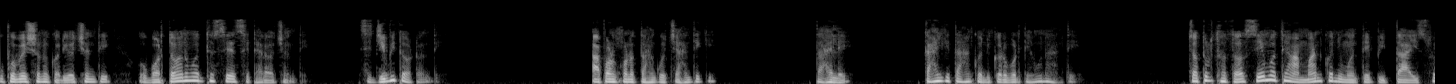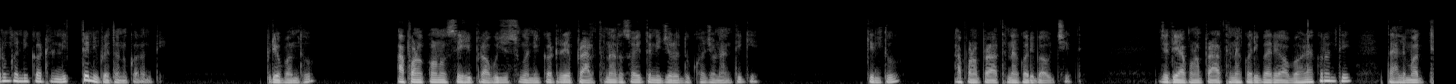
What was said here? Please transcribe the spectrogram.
ଉପବେଶନ କରିଅଛନ୍ତି ଓ ବର୍ତ୍ତମାନ ମଧ୍ୟ ସେ ସେଠାରେ ଅଛନ୍ତି। ସେ ଜୀବିତ ଅଟନ୍ତି। ଆପଣ କ'ଣ ତାହାଙ୍କୁ ଚାହାନ୍ତି କି? ତାହେଲେ କାହିଁକି ତାହାଙ୍କ ନିକଟବର୍ତ୍ତୀ ହେଉନାହାନ୍ତି? ଚତୁର୍ଥତଃ ସେ ମଧ୍ୟ ଆମମାନଙ୍କ ନିମନ୍ତେ ପିତା ଈଶ୍ୱରଙ୍କ ନିକଟରେ ନିତ୍ୟ ନିବେଦନ କରନ୍ତି। ପ୍ରିୟ ବନ୍ଧୁ ଆପଣ କ'ଣ ସେହି ପ୍ରଭୁ ଯୀଶୁଙ୍କ ନିକଟରେ ପ୍ରାର୍ଥନାର ସହିତ ନିଜର ଦୁଃଖ ଜଣାନ୍ତି କି? କିନ୍ତୁ ଆପଣ ପ୍ରାର୍ଥନା କରିବା ଉଚିତ। ଯଦି ଆପଣ ପ୍ରାର୍ଥନା କରିବାରେ ଅବହେଳା କରନ୍ତି ତାହେଲେ ମଧ୍ୟ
